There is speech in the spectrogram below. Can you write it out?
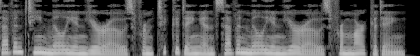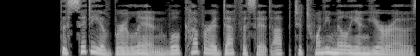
€17 million Euros from ticketing and €7 million Euros from marketing. The city of Berlin will cover a deficit up to €20 million Euros.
